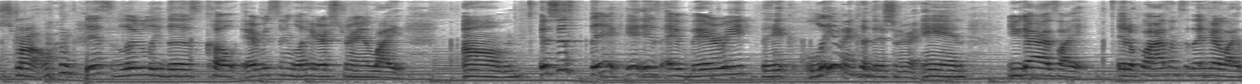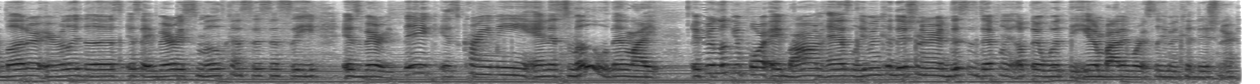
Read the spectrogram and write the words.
strong. This literally does coat every single hair strand. Like um it's just thick. It is a very thick leave-in conditioner. And you guys like it applies onto the hair like butter it really does. It's a very smooth consistency. It's very thick it's creamy and it's smooth. And like if you're looking for a bomb ass leave-in conditioner this is definitely up there with the Eden Body Works leave-in conditioner.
